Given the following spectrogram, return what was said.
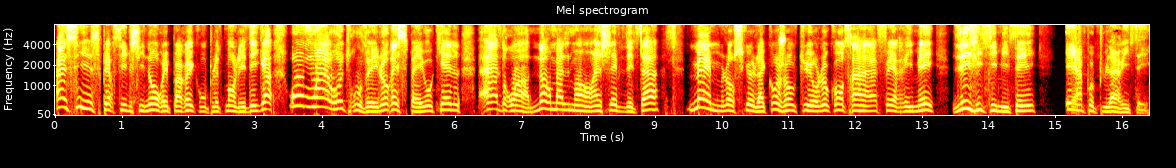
Ainsi espère-t-il sinon réparer complètement les dégâts, au moins retrouver le respect auquel a droit normalement un chef d'État, même lorsque la conjoncture le contraint à faire rimer légitimité et impopularité.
